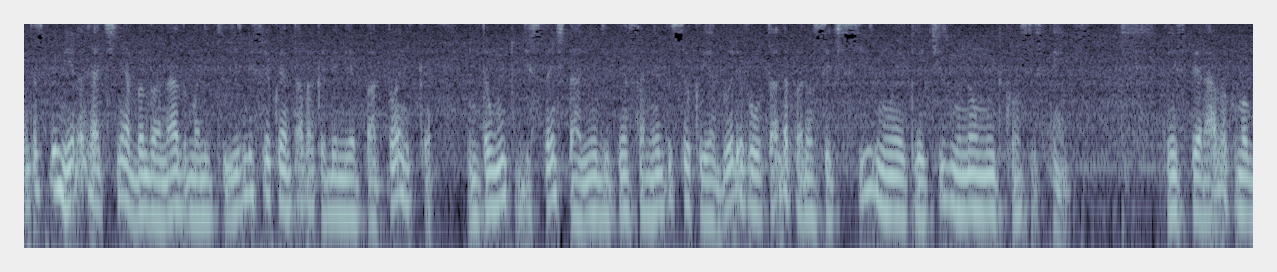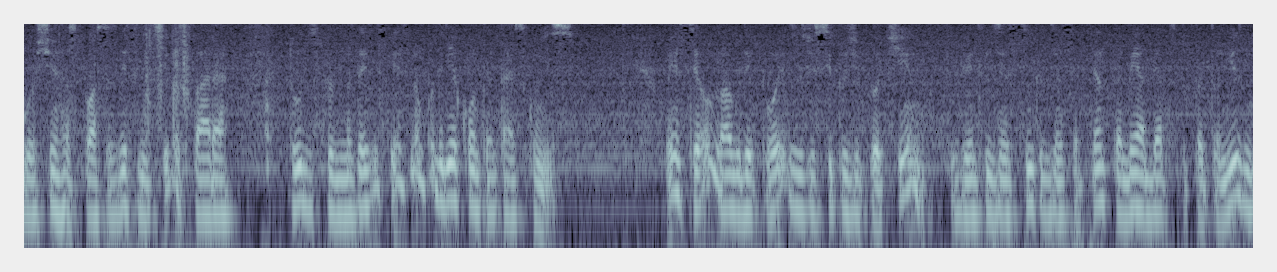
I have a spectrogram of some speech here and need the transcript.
Uma das primeiras já tinha abandonado o maniqueísmo e frequentava a academia platônica, então muito distante da linha de pensamento do seu criador e voltada para um ceticismo e um ecletismo não muito consistentes. Quem esperava, como Agostinho, respostas definitivas para todos os problemas da existência não poderia contentar-se com isso. Conheceu logo depois os discípulos de Plotino, que veio entre 205 e 270, também adeptos do platonismo,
